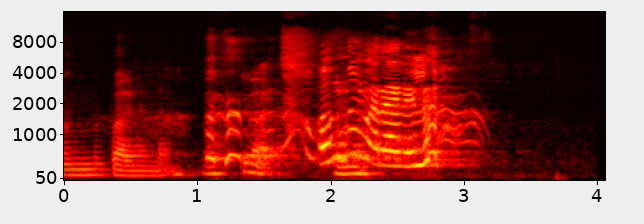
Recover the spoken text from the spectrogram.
ഒന്നും പറയണ്ട. ഒന്നും പറയാനില്ല.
